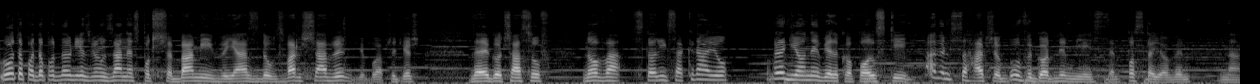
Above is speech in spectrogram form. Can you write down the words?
Było to prawdopodobnie związane z potrzebami wyjazdów z Warszawy, gdzie była przecież za jego czasów nowa stolica kraju, w regiony Wielkopolski, a więc Sochaczew był wygodnym miejscem postojowym na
